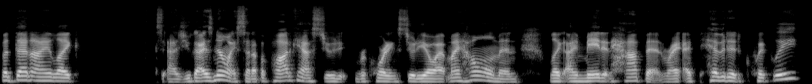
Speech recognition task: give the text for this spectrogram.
but then I like as you guys know, I set up a podcast studio, recording studio at my home and like I made it happen, right? I pivoted quickly.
